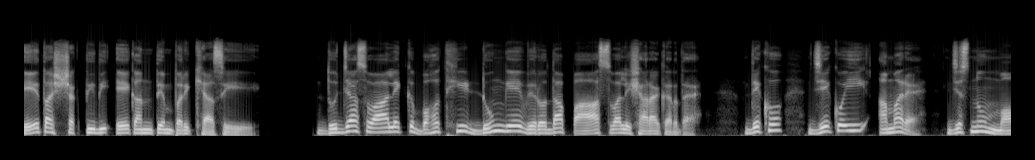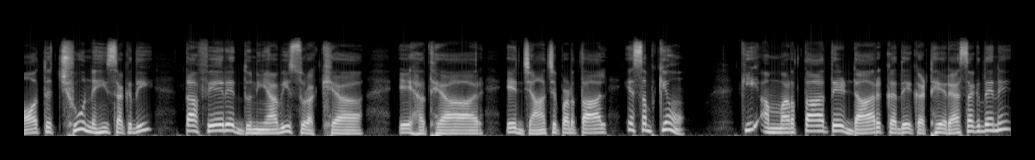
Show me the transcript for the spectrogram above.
ਇਹ ਤਾਂ ਸ਼ਕਤੀ ਦੀ ਇੱਕ ਅੰਤਿਮ ਪਰੀਖਿਆ ਸੀ। ਦੂਜਾ ਸਵਾਲ ਇੱਕ ਬਹੁਤ ਹੀ ਡੂੰਘੇ ਵਿਰੋਧਾਪਾਸ ਵੱਲ ਇਸ਼ਾਰਾ ਕਰਦਾ ਹੈ। ਦੇਖੋ, ਜੇ ਕੋਈ ਅਮਰ ਹੈ ਜਿਸ ਨੂੰ ਮੌਤ ਛੂ ਨਹੀਂ ਸਕਦੀ, ਤਾਂ ਫਿਰ ਇਹ ਦੁਨਿਆਵੀ ਸੁਰੱਖਿਆ, ਇਹ ਹਥਿਆਰ, ਇਹ ਜਾਂਚ ਪੜਤਾਲ, ਇਹ ਸਭ ਕਿਉਂ? ਕੀ ਅਮਰਤਾ ਤੇ ਡਰ ਕਦੇ ਇਕੱਠੇ ਰਹਿ ਸਕਦੇ ਨੇ?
